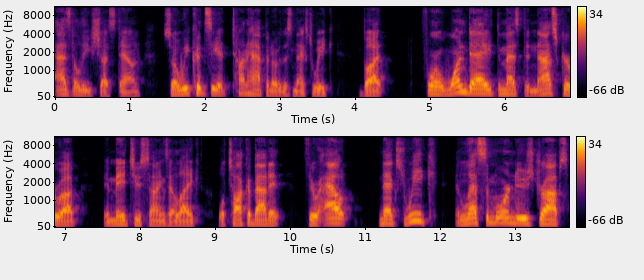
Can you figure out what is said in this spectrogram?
as the league shuts down. So we could see a ton happen over this next week. But for one day, the Mets did not screw up. They made two signings I like. We'll talk about it throughout next week. Unless some more news drops,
